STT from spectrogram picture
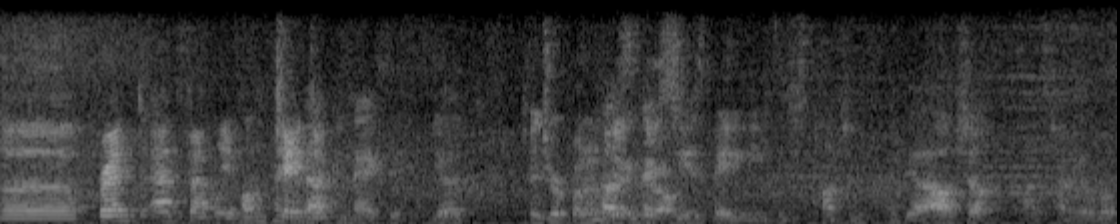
Uh, friend and family Fun change about it. Kinect, if your Change your opponent. person yeah, next go. to you is baiting you, you can just punch him and be like, oh, shut up. I was trying to get a ball.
